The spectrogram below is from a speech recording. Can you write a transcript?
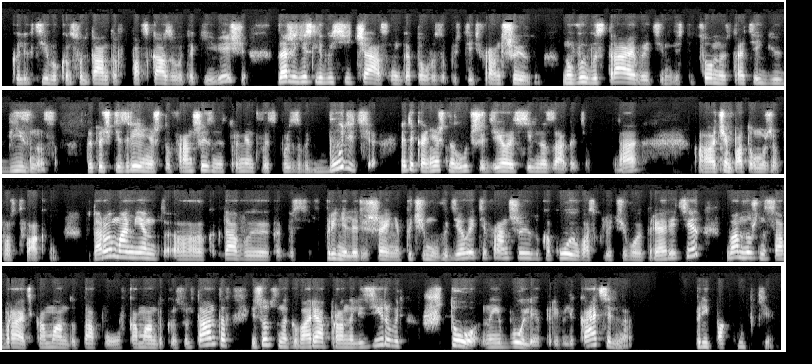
коллективы консультантов подсказывают такие вещи. Даже если вы сейчас не готовы запустить франшизу, но вы выстраиваете инвестиционную стратегию бизнеса с той точки зрения, что франшизный инструмент вы использовать будете, это, конечно, лучше делать сильно загодя. Да? А, чем потом уже постфактум. Второй момент, а, когда вы как бы приняли решение, почему вы делаете франшизу, какой у вас ключевой приоритет, вам нужно собрать команду топов, команду консультантов и, собственно говоря, проанализировать, что наиболее привлекательно при покупке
